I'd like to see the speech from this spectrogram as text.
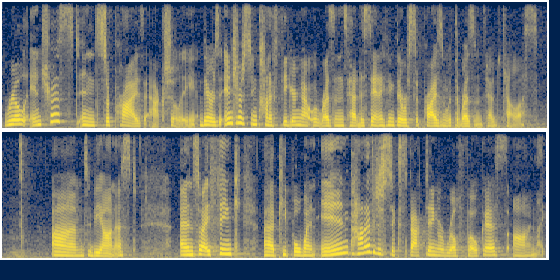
real interest and surprise, actually. There was interest in kind of figuring out what residents had to say, and I think there was surprise in what the residents had to tell us, um, to be honest. And so I think uh, people went in kind of just expecting a real focus on like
